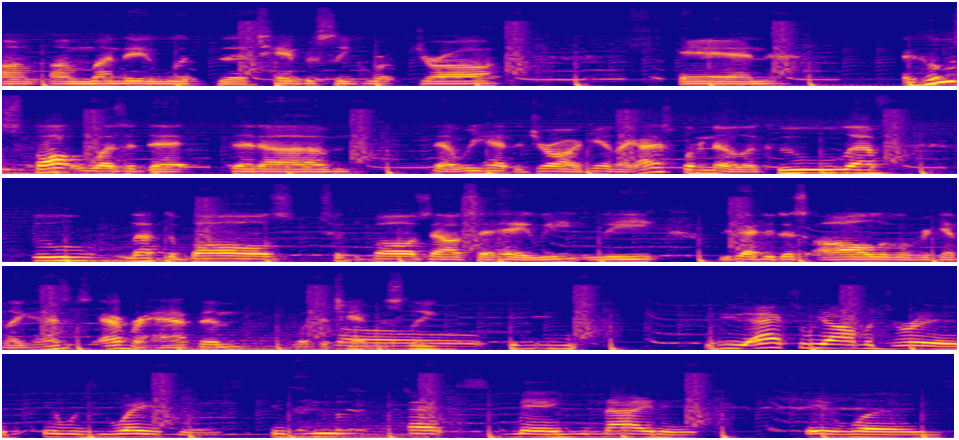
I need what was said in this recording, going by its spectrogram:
on, on Monday with the Champions League draw, and whose fault was it that that um that we had to draw again? Like, I just want to know, like, who left who left the balls, took the balls out, said, "Hey, we we we got to do this all over again." Like, has this ever happened with the Champions League? If you, if you ask Real Madrid, it was Juventus. If you ask Man United, it was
